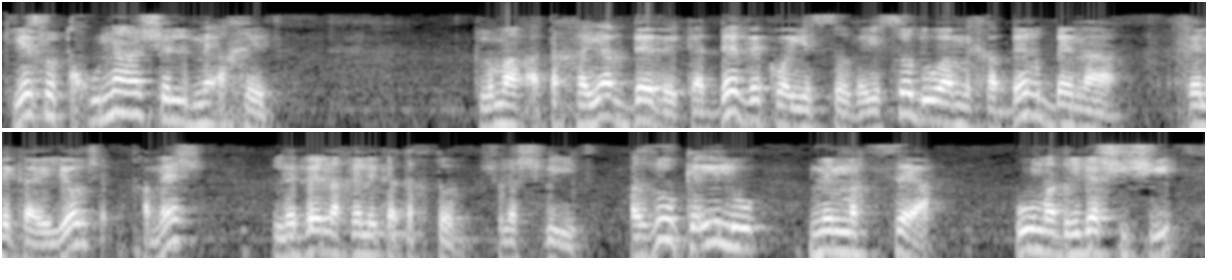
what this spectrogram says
כי יש לו תכונה של מאחד. כלומר, אתה חייב דבק, הדבק הוא היסוד. היסוד הוא המחבר בין החלק העליון, של חמש, לבין החלק התחתון של השביעית. אז הוא כאילו ממצע, הוא מדרגה שישית,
